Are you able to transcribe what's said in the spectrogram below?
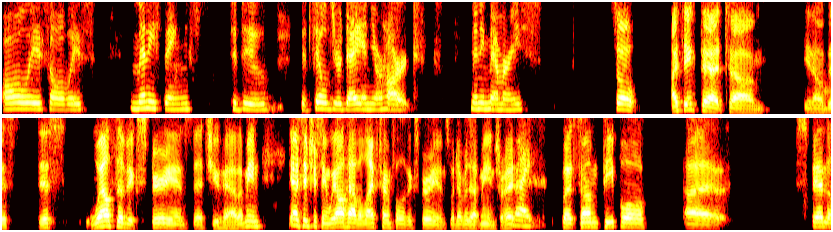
Always, always many things to do that filled your day and your heart. Many memories. So, I think that um, you know this this wealth of experience that you have. I mean yeah it's interesting. We all have a lifetime full of experience whatever that means right? Right. But some people uh spend a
